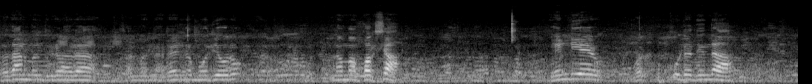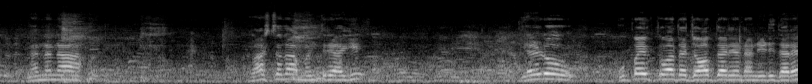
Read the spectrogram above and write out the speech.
ಪ್ರಧಾನಮಂತ್ರಿಗಳಾದ ಸನ್ಮಾನ್ಯ ನರೇಂದ್ರ ಮೋದಿಯವರು ನಮ್ಮ ಪಕ್ಷ ಎನ್ ಡಿ ಎ ಒಕ್ಕೂಟದಿಂದ ನನ್ನನ್ನು ರಾಷ್ಟ್ರದ ಮಂತ್ರಿಯಾಗಿ ಎರಡು ಉಪಯುಕ್ತವಾದ ಜವಾಬ್ದಾರಿಯನ್ನು ನೀಡಿದ್ದಾರೆ.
